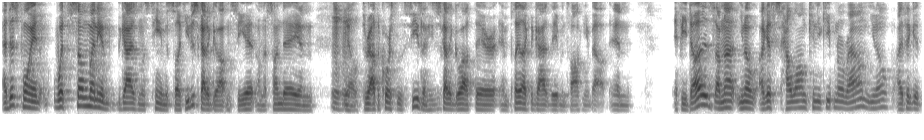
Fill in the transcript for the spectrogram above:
at this point, with so many of the guys on this team, it's like you just got to go out and see it on a Sunday, and Mhm. you know throughout the course of the season, he's just got to go out there and play like the guy that they've been talking about. And if he does, I'm not, you know, I guess how long can you keep him around? You know, I think it.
